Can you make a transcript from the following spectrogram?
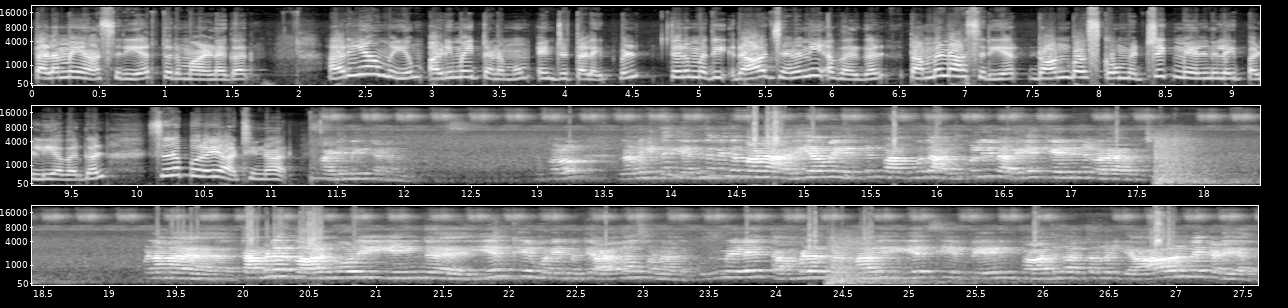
தலைமை ஆசிரியர் திருமால் நகர். அறியாமையும் அடிமைத்தனமும் என்ற தலைப்பில் திருமதி ரா ஜனனி அவர்கள் தமிழாசிரியர் டான்பாஸ்கோ மெட்ரிக் மேல்நிலைப் பள்ளி அவர்கள் சிறப்புரையாற்றினார். அடிமைத்தனம். நம்ம எந்த விதமான அறியாமை இருக்குன்னு பார்க்கும்போது அதுக்குள்ளேயும் நிறைய கேள்விகள் வர ஆரம்பிச்சு இப்போ நம்ம தமிழர் வாழ்வோடு இந்த இயற்கை முறை பற்றி அழகாக சொன்னாங்க உண்மையிலே தமிழர்கள் மாதிரி இயற்கையை பேணி பாதுகாத்தவர்கள் யாருமே கிடையாது.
